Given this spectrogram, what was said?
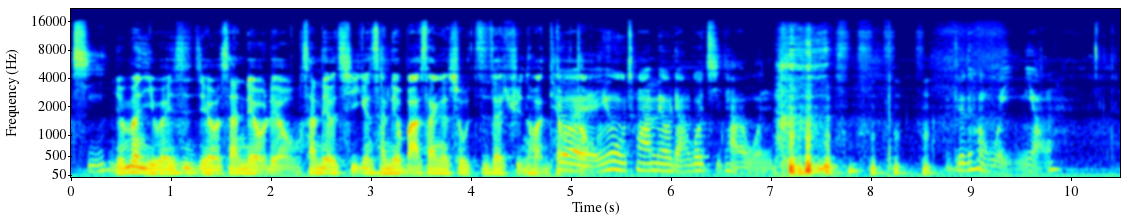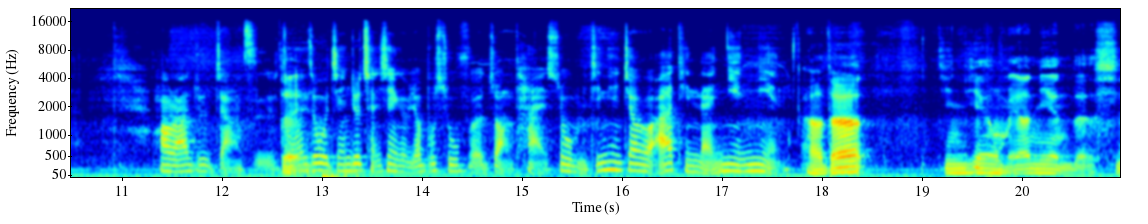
七。原本以为是只有三六六、三六七跟三六八三个数字在循环跳动。对，因为我从来没有量过其他的温度，我觉得很微妙。好啦，就是这样子。总之，我今天就呈现一个比较不舒服的状态，所以我们今天交由阿婷来念念。好的，今天我们要念的是，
